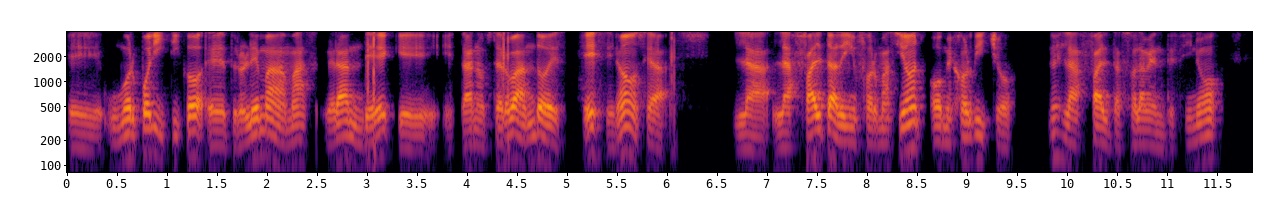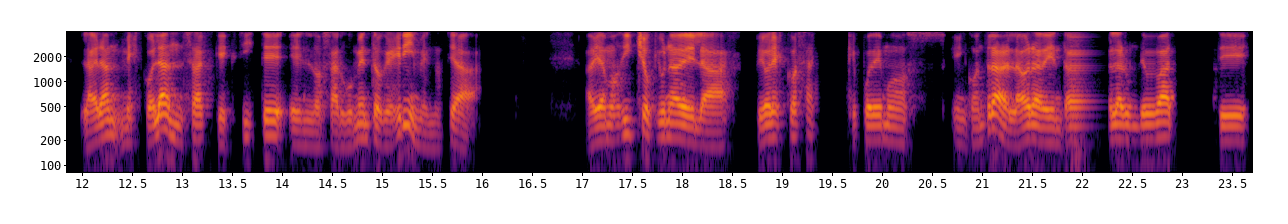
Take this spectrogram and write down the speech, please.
eh, humor político, el problema más grande que están observando es ese, ¿no? O sea, la, falta de información, o mejor dicho, no es la falta solamente, sino la gran mezcolanza que existe en los argumentos que esgrimen. O sea, habíamos dicho que una de las peores cosas que podemos encontrar a la hora de entablar un debate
